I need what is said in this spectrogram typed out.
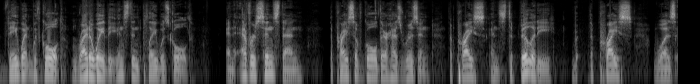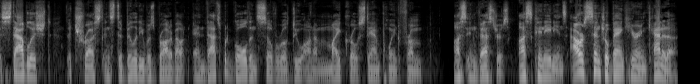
they went with gold right away. The instant play was gold, and ever since then, the price of gold there has risen. The price and stability, the price was established, the trust and stability was brought about, and that's what gold and silver will do on a micro standpoint from us investors, us Canadians, our central bank here in Canada.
